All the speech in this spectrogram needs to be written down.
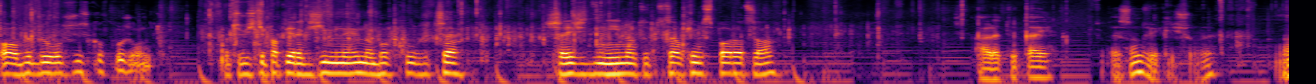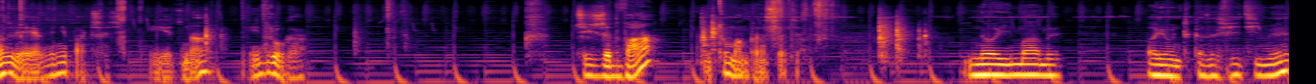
O, by było wszystko w porządku. Oczywiście papierek zimny, no bo kurczę, 6 dni, no to całkiem sporo, co? Ale tutaj, tutaj są dwie kliszówy. No dwie, jakby nie patrzeć. Jedna i druga. Czyli, że dwa? No tu mam pensetę. No i mamy pajączka, zaświecimy.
